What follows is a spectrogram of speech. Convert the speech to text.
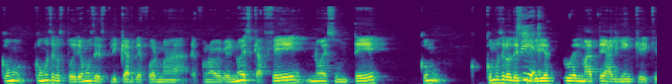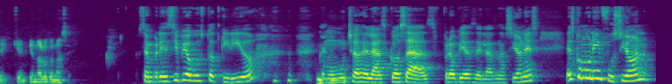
¿cómo, ¿cómo se los podríamos explicar de forma, de forma breve? No es café, no es un té. ¿Cómo, cómo se lo describirías tú el mate a alguien que, que, que no lo conoce? Pues en principio gusto adquirido, como muchas de las cosas propias de las naciones. Es como una infusión,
